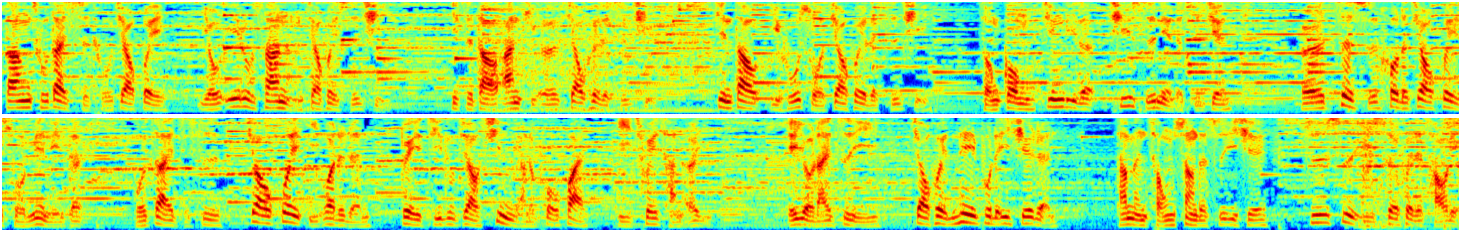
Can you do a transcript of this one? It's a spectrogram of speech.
当初代使徒教会由耶路撒冷教会时期，一直到安提阿教会的时期。进到以弗所教会的时期，总共经历了七十年的时间，而这时候的教会所面临的，不再只是教会以外的人对基督教信仰的破坏与摧残而已，也有来自于教会内部的一些人，他们崇尚的是一些知识与社会的潮流，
